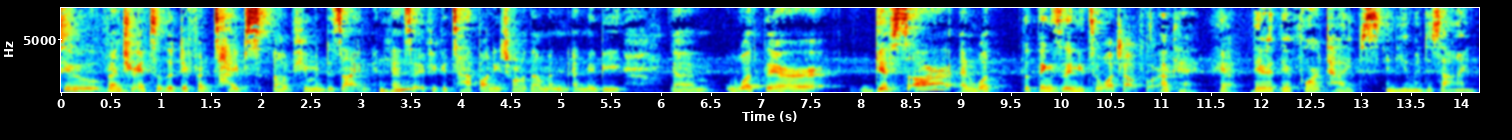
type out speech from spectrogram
to venture into the different types of human design. Mm-hmm. And so if you could tap on each one of them and, and maybe um, what their gifts are and what the things they need to watch out for. Okay. Yeah. There, there are four types in human design.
